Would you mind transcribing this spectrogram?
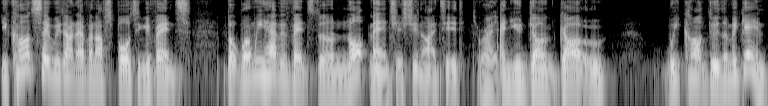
You can't say we don't have enough sporting events, but when we have events that are not Manchester United Right. and you don't go, we can't do them again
